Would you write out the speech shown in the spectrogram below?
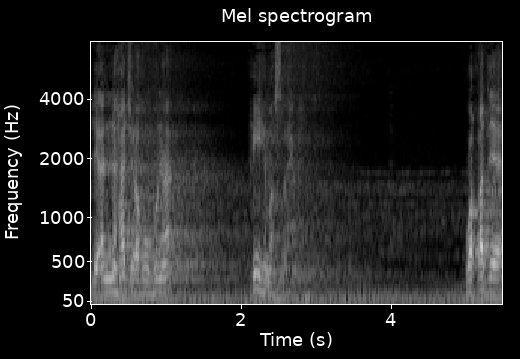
لأن هجره هنا فيه مصلحة. وقد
